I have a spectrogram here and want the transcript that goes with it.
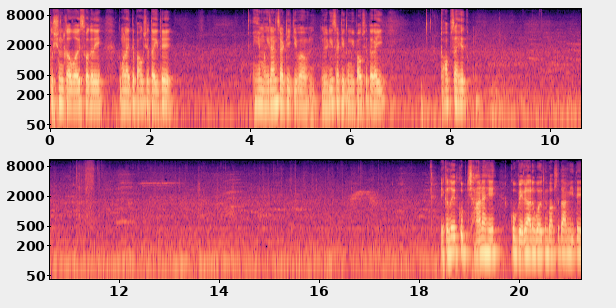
कुशन कवर्स वगैरे तुम्हाला इथे पाहू शकता. इथे हे महिलांसाठी किंवा लेडीजसाठी तुम्ही पाहू शकता. काही टॉप्स आहेत. एकंदरीत खूप छान आहे खूप वेगळा अनुभव आहे. तुम्ही पाहू शकता आम्ही इथे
